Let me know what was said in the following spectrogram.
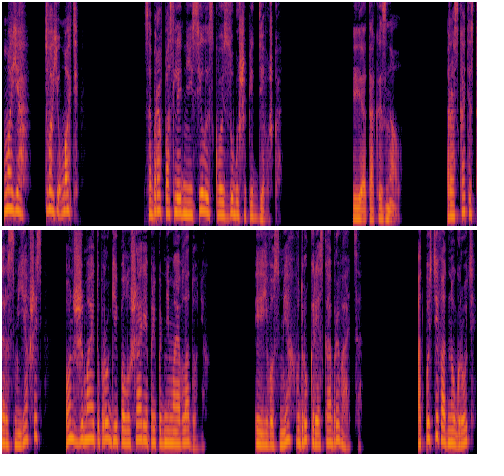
«Моя, твою мать!» Собрав последние силы, сквозь зубы шипит девушка. Я так и знал. Раскатисто рассмеявшись, он сжимает упругие полушария, приподнимая в ладонях. И его смех вдруг резко обрывается. Отпустив одну грудь,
